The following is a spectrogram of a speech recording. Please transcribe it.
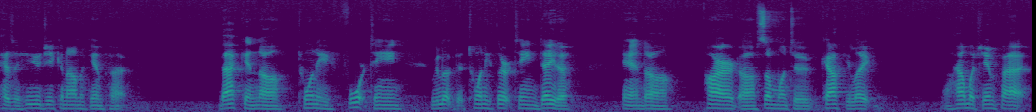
It has a huge economic impact. Back in uh, 2014, we looked at 2013 data and uh, hired uh, someone to calculate uh, how much impact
